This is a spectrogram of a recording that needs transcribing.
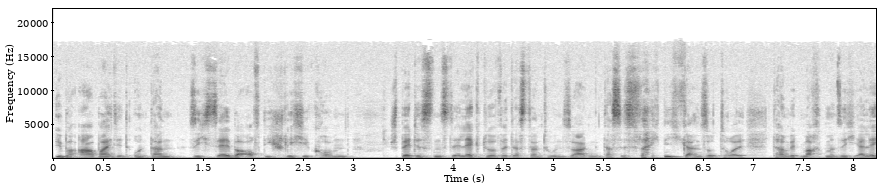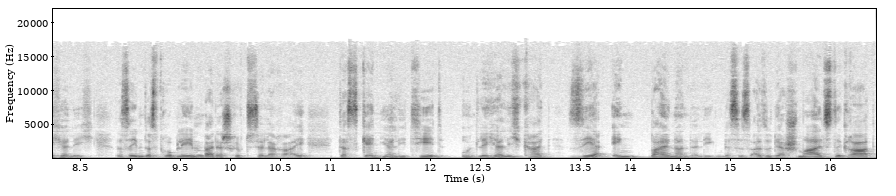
überarbeitet und dann sich selber auf die Schliche kommt. Spätestens der Lektor wird das dann tun und sagen, das ist vielleicht nicht ganz so toll, damit macht man sich eher lächerlich. Das ist eben das Problem bei der Schriftstellerei, dass Genialität und Lächerlichkeit sehr eng beieinander liegen. Das ist also der schmalste Grad,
